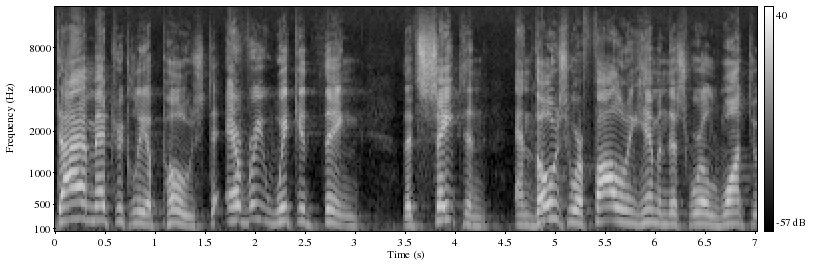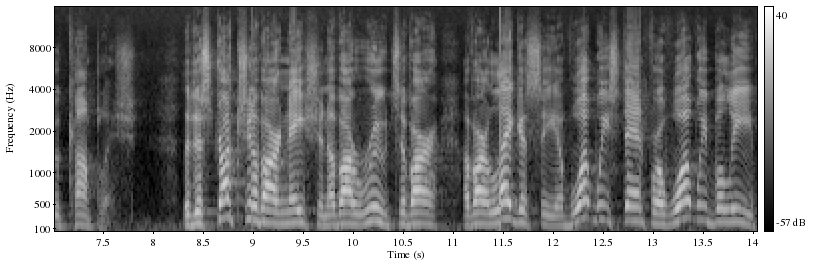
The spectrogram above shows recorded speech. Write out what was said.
diametrically opposed to every wicked thing that Satan and those who are following him in this world want to accomplish. The destruction of our nation, of our roots, of our, of our legacy, of what we stand for, of what we believe,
